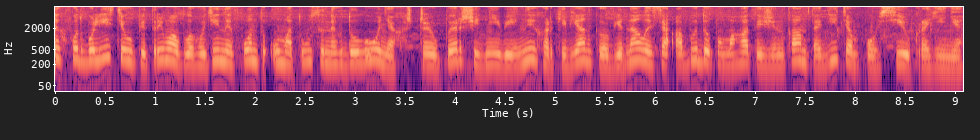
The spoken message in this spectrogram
Юних футболістів підтримав благодійний фонд у матусиних долонях. Ще у перші дні війни харків'янки об'єдналися, аби допомагати жінкам та дітям по всій Україні.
